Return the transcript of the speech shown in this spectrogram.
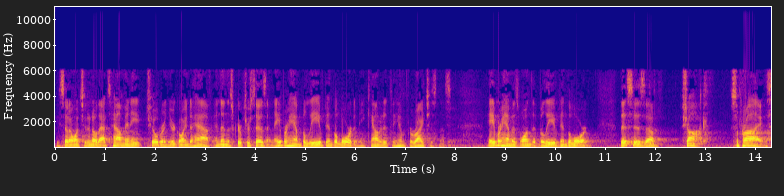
he said, I want you to know that's how many children you're going to have. And then the scripture says, and Abraham believed in the Lord and he counted it to him for righteousness. Abraham is one that believed in the Lord. This is a shock, surprise.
